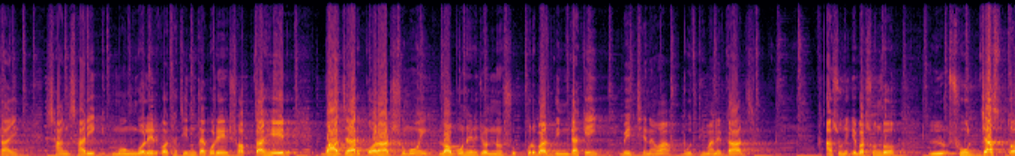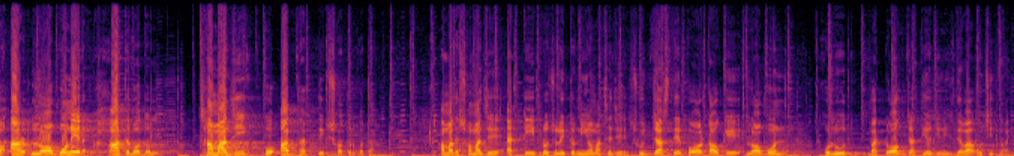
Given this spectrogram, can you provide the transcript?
তাই সাংসারিক মঙ্গলের কথা চিন্তা করে সপ্তাহের বাজার করার সময় লবণের জন্য শুক্রবার দিনটাকেই বেছে নেওয়া বুদ্ধিমানের কাজ। আসুন এবার শুনব সূর্যাস্ত আর লবণের হাত বদল, সামাজিক ও আধ্যাত্মিক সতর্কতা। আমাদের সমাজে একটি প্রচলিত নিয়ম আছে যে, সূর্যাস্তের পর কাউকে লবণ হলুদ বা টক জাতীয় জিনিস দেওয়া উচিত নয়।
